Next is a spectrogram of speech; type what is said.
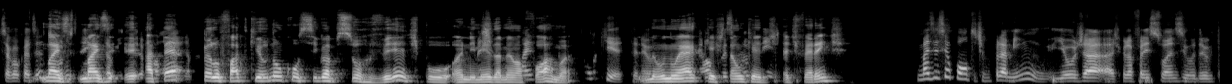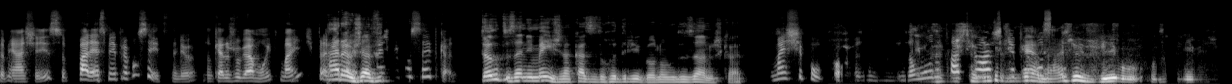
Isso é o que eu quero dizer? Tipo, Mas, sei, mas talvez eh, até merda. pelo fato que eu não consigo absorver, tipo, anime Mas- da mesma mas- forma, Por quê, entendeu? não, não é uma coisa questão que é, é diferente? Mas esse é o ponto, tipo, pra mim, e eu já acho que eu já falei isso antes e o Rodrigo também acha isso, parece meio preconceito, entendeu? Não quero julgar muito, mas pra Cara, mim eu já mais vi- preconceito, cara. Tantos animes na casa do Rodrigo ao longo dos anos, cara. Mas, tipo, não muda o fato que eu acho que é preconceito. verdade viu os animes.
